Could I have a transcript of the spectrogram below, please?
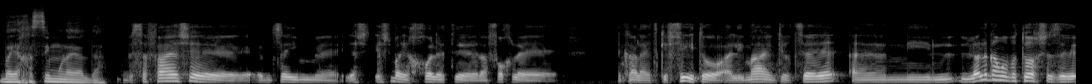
ביחסים מול הילדה. בשפה יש אה, אמצעים, אה, יש, יש בה יכולת אה, להפוך ל... נקרא לה התקפית או אלימה, אם תרצה, אני לא לגמרי בטוח שזה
